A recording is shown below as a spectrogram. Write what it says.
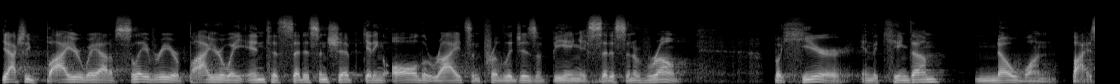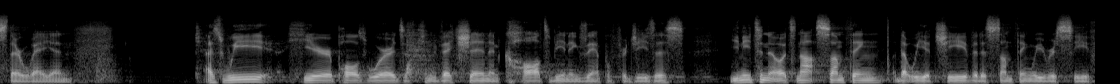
You actually buy your way out of slavery or buy your way into citizenship, getting all the rights and privileges of being a citizen of Rome. But here in the kingdom, no one buys their way in. As we hear Paul's words of conviction and call to be an example for Jesus, you need to know it's not something that we achieve, it is something we receive.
